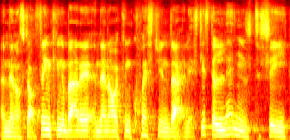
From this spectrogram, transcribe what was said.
And then I'll start thinking about it and then I can question that. And it's just a lens to see,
